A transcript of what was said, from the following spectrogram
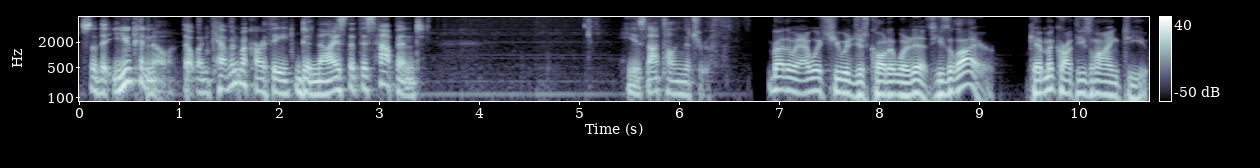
so that you can know that when Kevin McCarthy denies that this happened, he is not telling the truth. By the way, I wish he would have just called it what it is. He's a liar. Kevin McCarthy's lying to you.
